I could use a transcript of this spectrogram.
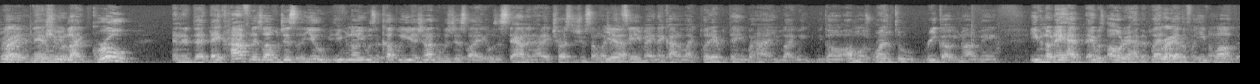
remember? Right, And then when you like grew, and that they confidence level just of you, even though you was a couple years younger, was just like it was astounding how they trusted you so much Yeah. as a teammate. And they kind of like put everything behind you. Like we we gonna almost run through Rico. You know what I mean? Even though they had they was older and had been playing Right. together for even longer.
